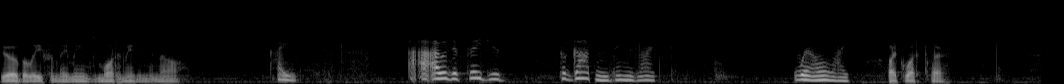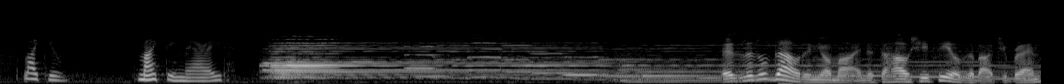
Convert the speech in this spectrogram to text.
Your belief in me means more to me than you know. I, I was afraid you'd forgotten things like. Well, like. Like what, Claire? Like you might be married. There's little doubt in your mind as to how she feels about you, Brent.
